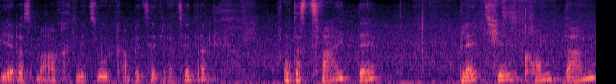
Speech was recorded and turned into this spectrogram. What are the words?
wie er das macht mit Surkamp etc. etc. Und das zweite Blättchen kommt dann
